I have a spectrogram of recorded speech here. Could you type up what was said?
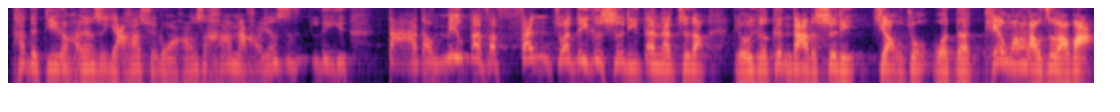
他的敌人好像是亚哈水龙王，好像是哈曼，好像是力大到没有办法翻转的一个势力，但他知道有一个更大的势力，叫做我的天王老子老爸。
